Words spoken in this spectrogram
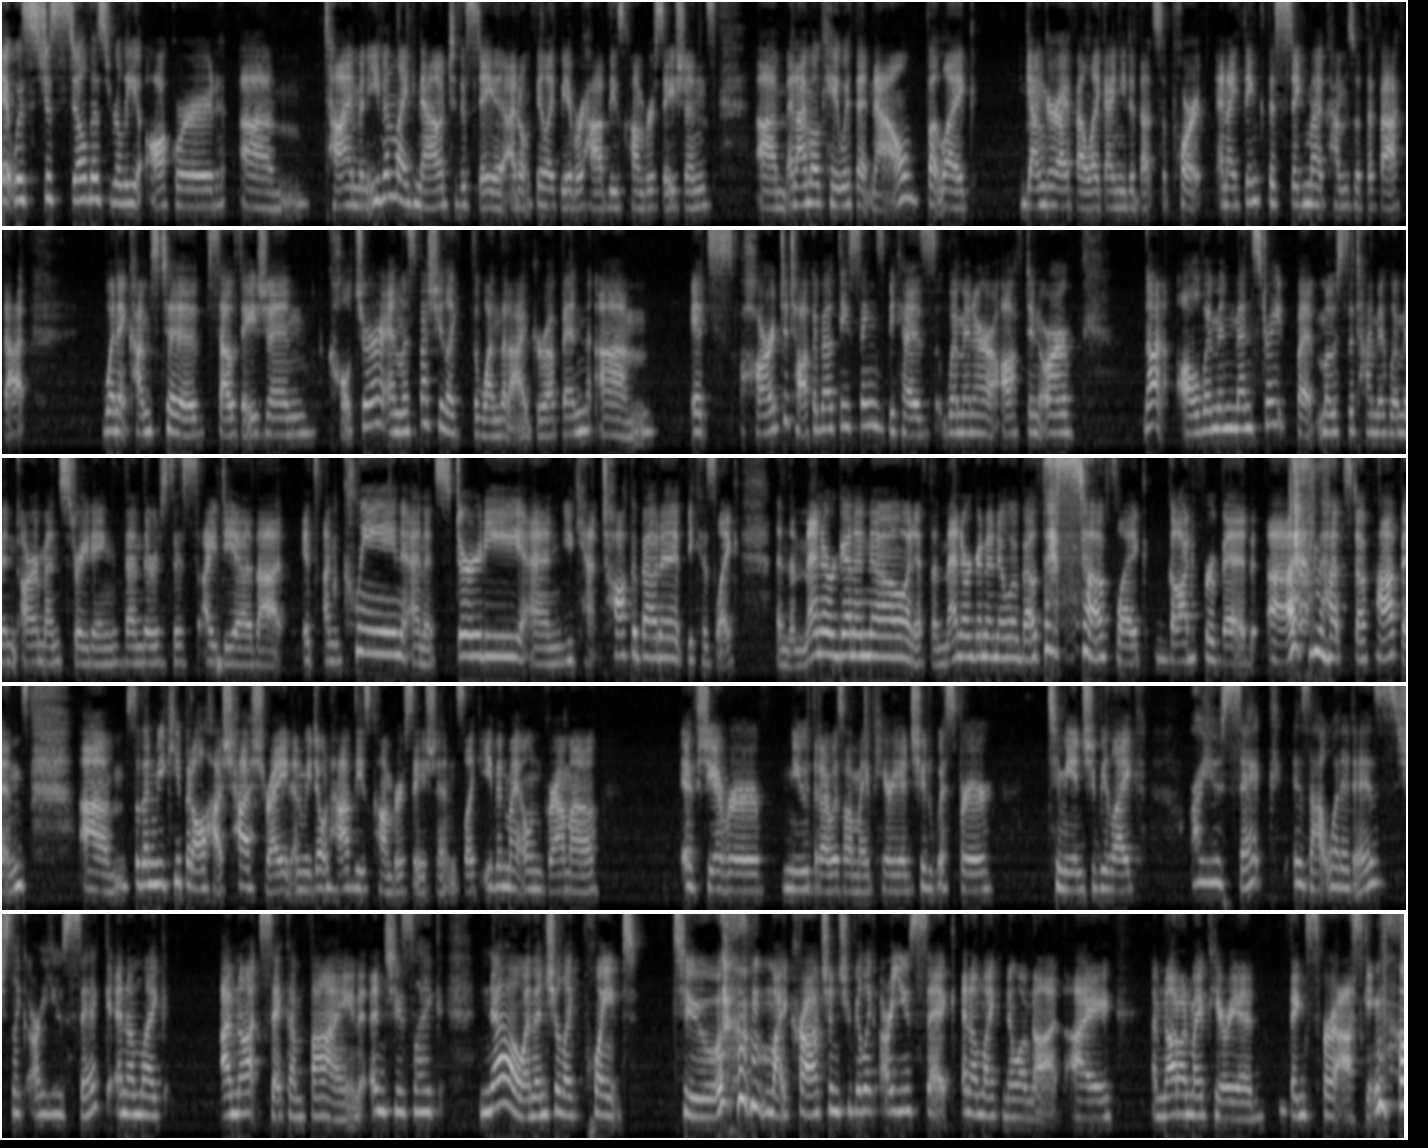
it was just still this really awkward um, time, and even like now to this day, I don't feel like we ever have these conversations, um, and I'm okay with it now, but like younger, I felt like I needed that support. And I think the stigma comes with the fact that when it comes to South Asian culture, and especially like the one that I grew up in, um, it's hard to talk about these things because women are often, or not all women menstruate, but most of the time, if women are menstruating, then there's this idea that it's unclean and it's dirty and you can't talk about it because, like, then the men are gonna know. And if the men are gonna know about this stuff, like, God forbid uh, that stuff happens. Um, so then we keep it all hush hush, right? And we don't have these conversations. Like, even my own grandma, if she ever knew that I was on my period, she'd whisper to me and she'd be like, are you sick? Is that what it is? She's like, Are you sick? And I'm like, I'm not sick, I'm fine. And she's like, No. And then she'll like point to my crotch and she'd be like, Are you sick? And I'm like, No, I'm not. I I'm not on my period. Thanks for asking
